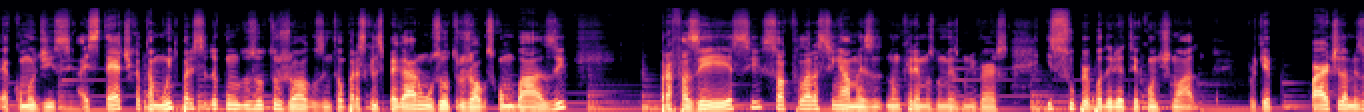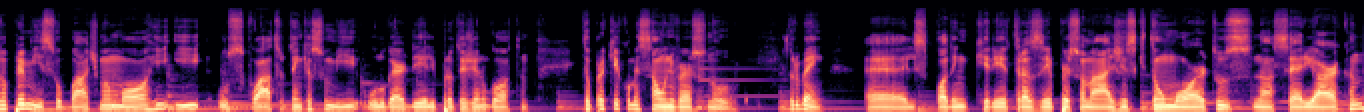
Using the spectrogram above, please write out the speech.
é como eu disse, a estética está muito parecida com um dos outros jogos. Então parece que eles pegaram os outros jogos como base para fazer esse, só que falaram assim: ah, mas não queremos no mesmo universo. E super poderia ter continuado. Porque parte da mesma premissa. O Batman morre e os quatro têm que assumir o lugar dele protegendo Gotham. Então, para que começar um universo novo? Tudo bem. É, eles podem querer trazer personagens que estão mortos na série Arkham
